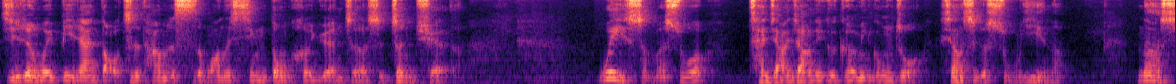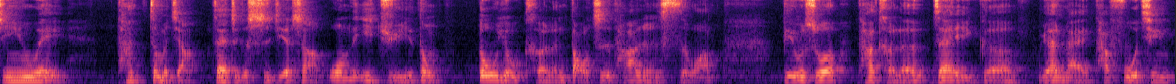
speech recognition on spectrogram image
即认为必然导致他们死亡的行动和原则是正确的。为什么说参加这样的一个革命工作像是个鼠疫呢？那是因为他这么讲，在这个世界上，我们的一举一动都有可能导致他人死亡。比如说，他可能在一个原来他父亲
